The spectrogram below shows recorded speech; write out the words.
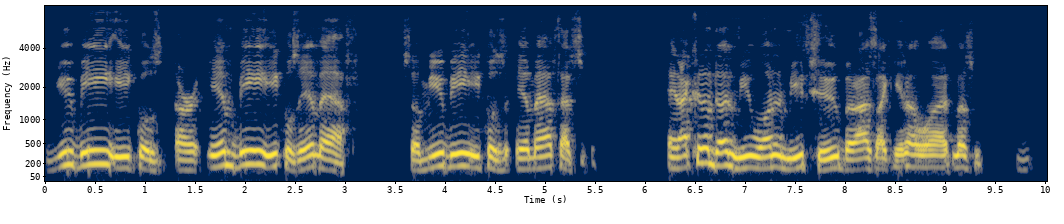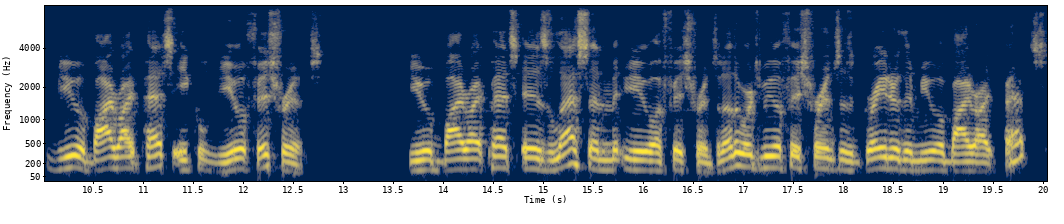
mu B equals, or MB equals MF. So mu B equals MF. That's, and I could have done mu one and mu two, but I was like, you know what? Let's mu of Buy Right pets equals mu of fish friends. Mu of Buy Right pets is less than mu of fish friends. In other words, mu of fish friends is greater than mu of Buy Right pets.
